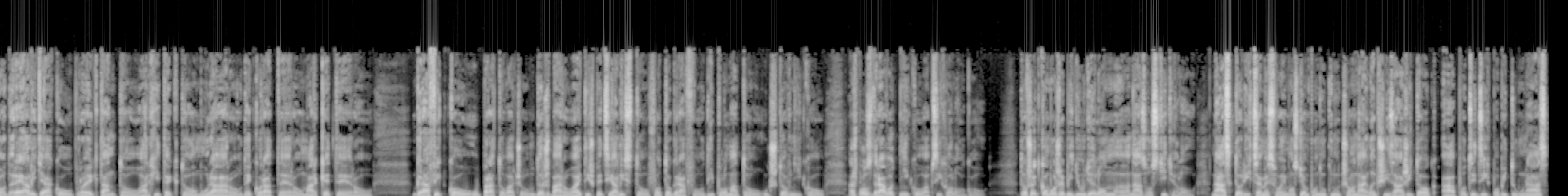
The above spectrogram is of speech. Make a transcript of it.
Od realiťákov, projektantov, architektov, murárov, dekoratérov, marketérov, grafikov, upratovačov, udržbárov, IT špecialistov, fotografov, diplomatov, účtovníkov, až po zdravotníkov a psychológov. To všetko môže byť údelom e, nás hostiteľov. Nás, ktorí chceme svojim hostom ponúknuť čo najlepší zážitok a pocit z ich pobytu u nás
